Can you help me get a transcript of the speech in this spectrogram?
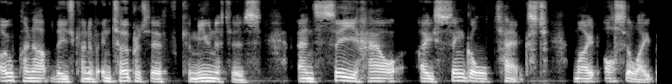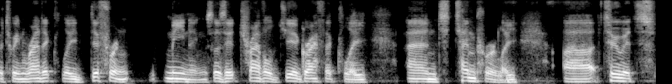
open up these kind of interpretive communities and see how a single text might oscillate between radically different meanings as it traveled geographically and temporally uh, to its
